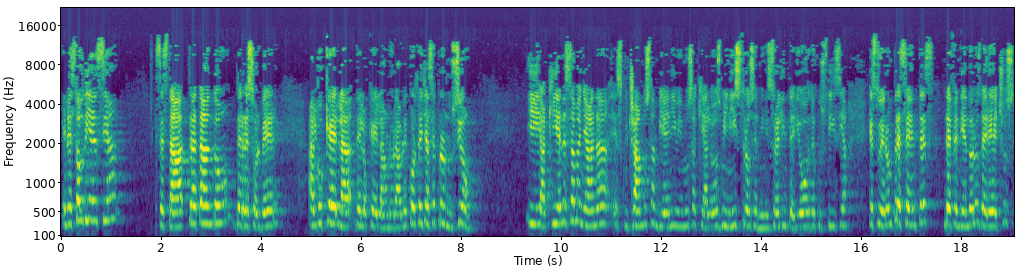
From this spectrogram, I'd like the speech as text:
En esta audiencia se está tratando de resolver algo que de lo que la honorable Corte ya se pronunció, y aquí en esta mañana escuchamos también y vimos aquí a los ministros, el ministro del Interior, de Justicia, que estuvieron presentes defendiendo los derechos,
